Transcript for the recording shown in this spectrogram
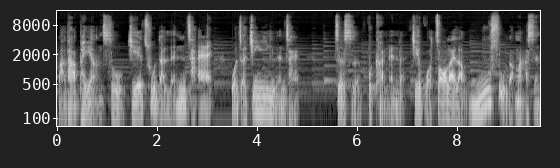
把他培养出杰出的人才或者精英人才，这是不可能的。结果招来了无数的骂声，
